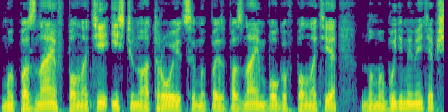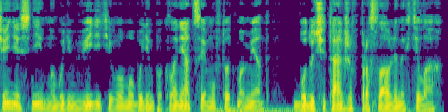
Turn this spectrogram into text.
Мы познаем в полноте истину о Троице, мы познаем Бога в полноте, но мы будем иметь общение с Ним, мы будем видеть Его, мы будем поклоняться Ему в тот момент, будучи также в прославленных телах.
